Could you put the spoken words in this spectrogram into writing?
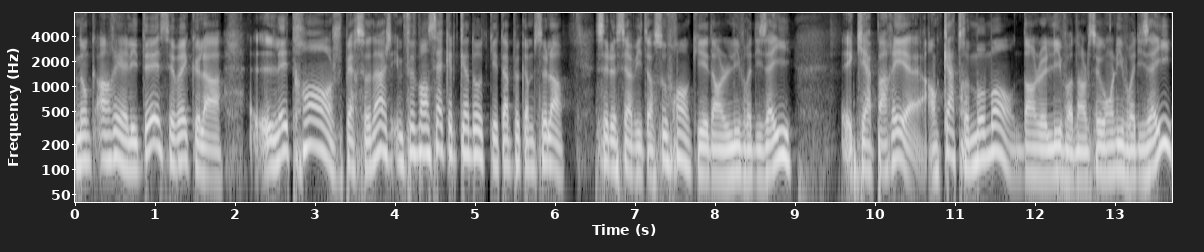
Donc en réalité, c'est vrai que là, l'étrange personnage, il me fait penser à quelqu'un d'autre qui est un peu comme cela. C'est le serviteur souffrant qui est dans le livre d'Isaïe et qui apparaît euh, en quatre moments dans le livre, dans le second livre d'Isaïe.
